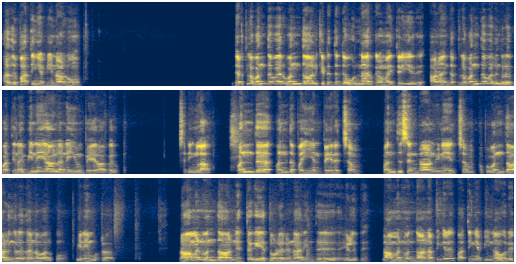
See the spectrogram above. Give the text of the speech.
அது பார்த்தீங்க அப்படின்னாலும் இந்த இடத்துல வந்தவர் வந்தால் கிட்டத்தட்ட ஒன்றா இருக்கிற மாதிரி தெரியுது. ஆனா இந்த இடத்துல வந்தவருங்கிறது பார்த்தீங்கன்னா வினையால் அணையும் பெயராக இருக்கும். சரிங்களா? வந்த வந்த பையன் பெயரெச்சம் வந்து சென்றான் வினையச்சம். அப்ப வந்தாளுங்கிறது என்னவா இருக்கும்? வினை முற்றார் ராமன் வந்தான். நெத்தகைய தொடர் என அறிந்து எழுது. ராமன் வந்தான் அப்படிங்கிறது பாத்தீங்க அப்படின்னா ஒரு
